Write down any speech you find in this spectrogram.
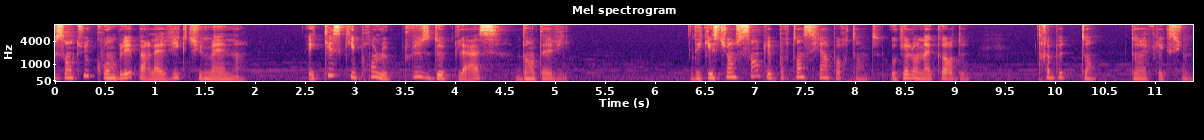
sens-tu comblé par la vie que tu mènes? Et qu'est-ce qui prend le plus de place dans ta vie? Des questions simples et pourtant si importantes, auxquelles on accorde très peu de temps de réflexion.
